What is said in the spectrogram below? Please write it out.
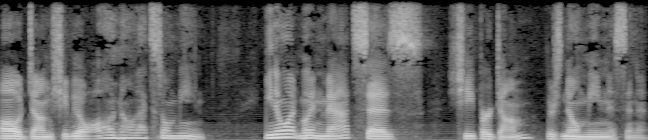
oh, dumb sheep. You go, oh, no, that's so mean. You know what? When Matt says sheep are dumb, there's no meanness in it.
